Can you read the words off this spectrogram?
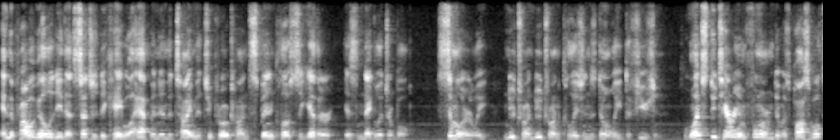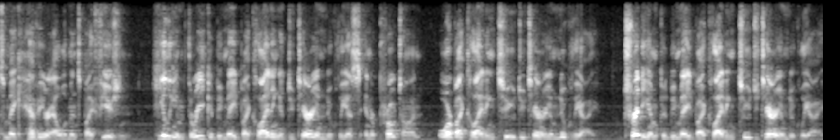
and the probability that such a decay will happen in the time the two protons spin close together is negligible. Similarly, neutron-neutron collisions don't lead to fusion. Once deuterium formed, it was possible to make heavier elements by fusion. Helium-3 could be made by colliding a deuterium nucleus and a proton, or by colliding two deuterium nuclei. Tritium could be made by colliding two deuterium nuclei.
